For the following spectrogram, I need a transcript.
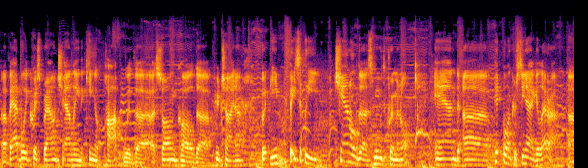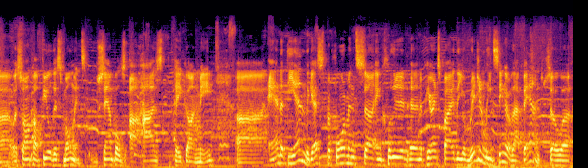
uh, bad boy Chris Brown, channeling the king of pop with uh, a song called uh, Pure China. But he basically channeled uh, Smooth Criminal and uh, Pitbull and Christina Aguilera, uh, a song called Feel This Moment, samples a-ha's Take On Me. Uh, and at the end, the guest performance uh, included an appearance by the original lead singer of that band. So uh,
